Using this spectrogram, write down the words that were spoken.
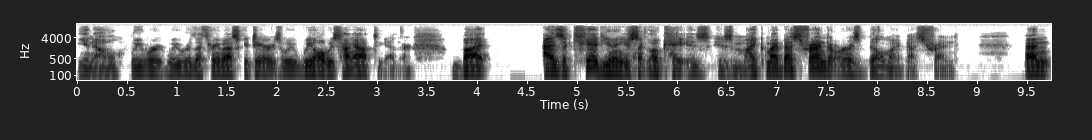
you know we were we were the three musketeers we we always hung out together but as a kid you know you're just like okay is is mike my best friend or is bill my best friend? And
